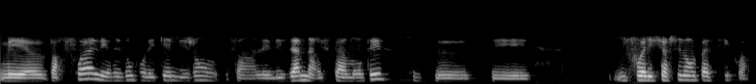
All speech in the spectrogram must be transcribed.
mais euh, parfois, les raisons pour lesquelles les gens, enfin, les, âmes n'arrivent pas à monter, c'est il faut aller chercher dans le passé, quoi.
